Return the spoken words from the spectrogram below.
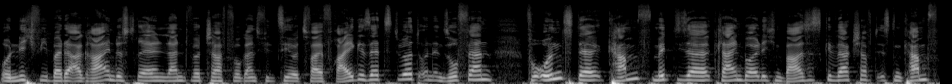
und nicht wie bei der agrarindustriellen Landwirtschaft, wo ganz viel CO2 freigesetzt wird. Und insofern für uns der Kampf mit dieser kleinbäuerlichen Basisgewerkschaft ist ein Kampf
